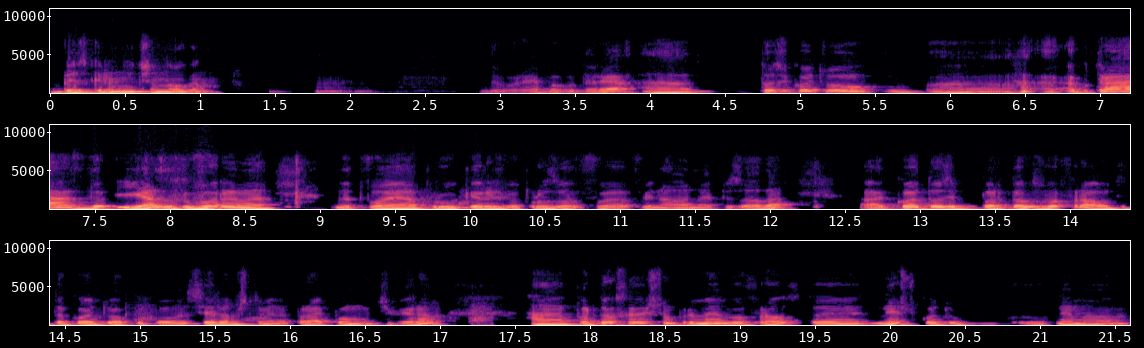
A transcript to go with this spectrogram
безграничен огън. Добре, благодаря. А, този, който, а, ако трябва и аз отговоря на, на твоя провокиращ въпрос в, в финала на епизода, а, кой е този парадокс в работата, който ако балансирам, ще ме направи по-мотивиран. А, парадоксът лично при мен в работата е нещо, което отнема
